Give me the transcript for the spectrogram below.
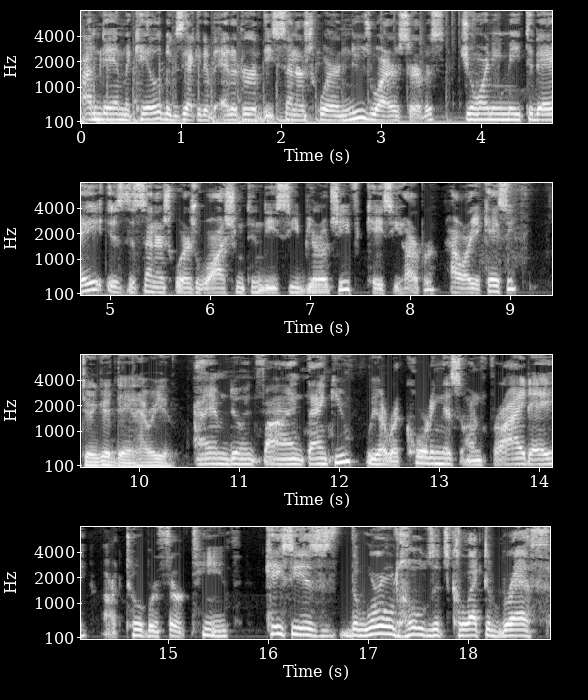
I'm Dan McCaleb, executive editor of the Center Square Newswire service. Joining me today is the Center Square's Washington, D.C. bureau chief, Casey Harper. How are you, Casey? Doing good, Dan. How are you? I am doing fine, thank you. We are recording this on Friday, October 13th. Casey, as the world holds its collective breath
